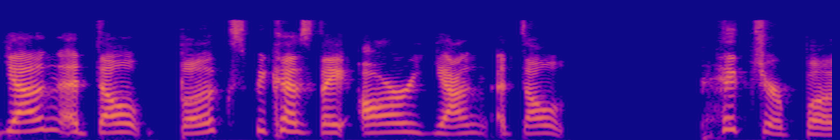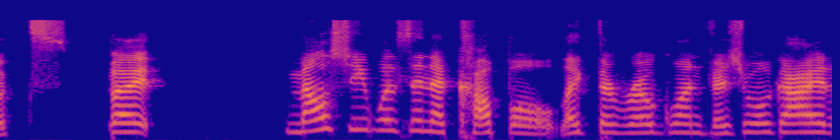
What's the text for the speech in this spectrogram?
young adult books because they are young adult picture books, but Melshi was in a couple, like the Rogue One visual guide,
